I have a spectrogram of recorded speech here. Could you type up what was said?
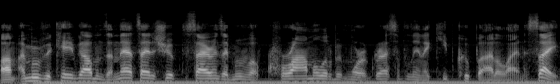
Um, I move the cave goblins on that side to shoot up the sirens. I move up Crom a little bit more aggressively, and I keep Koopa out of line of sight.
